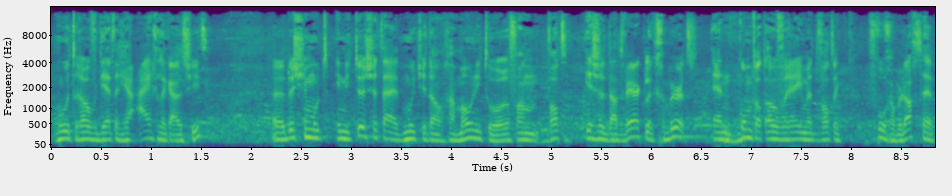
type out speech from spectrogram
hoe het er over 30 jaar eigenlijk uitziet. Uh, dus je moet in die tussentijd moet je dan gaan monitoren van wat is er daadwerkelijk gebeurd. En mm -hmm. komt dat overeen met wat ik vroeger bedacht heb.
